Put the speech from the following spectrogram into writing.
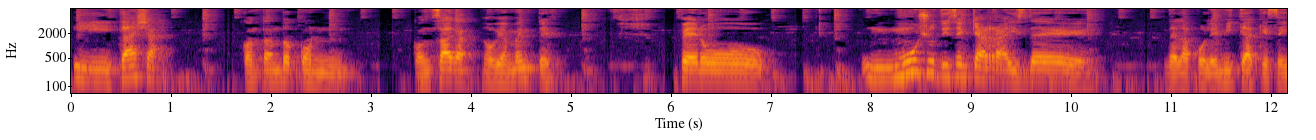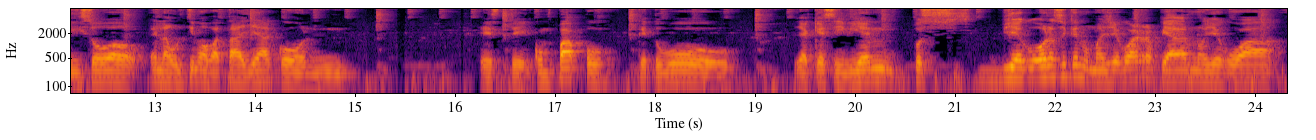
y Kasha. Contando con, con obviamente. Pero muchos dicen que a raíz de, de la polémica que se hizo en la última batalla con este con Papo que tuvo ya que si bien, pues, llegó, ahora sí que nomás llegó a rapear, no llegó a,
